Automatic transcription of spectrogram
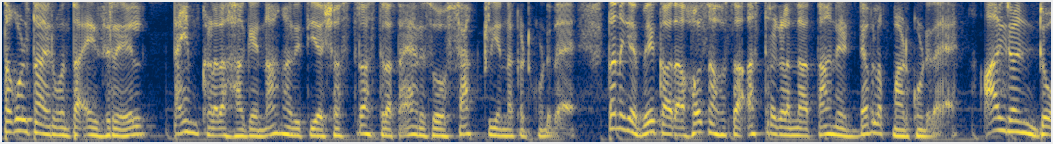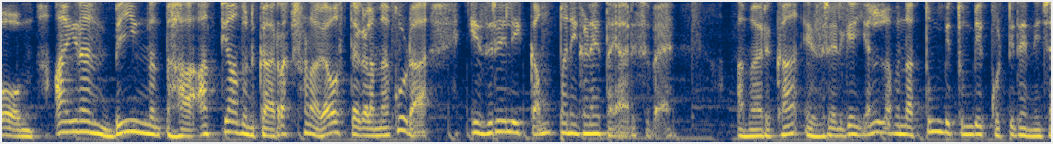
ತಗೊಳ್ತಾ ಇರುವಂಥ ಇಸ್ರೇಲ್ ಟೈಮ್ ಕಳೆದ ಹಾಗೆ ನಾನಾ ರೀತಿಯ ಶಸ್ತ್ರಾಸ್ತ್ರ ತಯಾರಿಸುವ ಫ್ಯಾಕ್ಟ್ರಿಯನ್ನು ಕಟ್ಕೊಂಡಿದೆ. ತನಗೆ ಬೇಕಾದ ಹೊಸ ಹೊಸ ಅಸ್ತ್ರಗಳನ್ನು ತಾನೇ ಡೆವಲಪ್ ಮಾಡಿಕೊಂಡಿದೆ. ಐರನ್ ಡೋಮ್, ಐರನ್ ಬೀಮ್ನಂತಹ ಅತ್ಯಾಧುನಿಕ ರಕ್ಷಣಾ ವ್ಯವಸ್ಥೆಗಳನ್ನು ಕೂಡ ಇಸ್ರೇಲಿ ಕಂಪನಿಗಳೇ ತಯಾರಿಸಿವೆ. ಅಮೆರಿಕ ಇಸ್ರೇಲ್ಗೆ ಎಲ್ಲವನ್ನ ತುಂಬಿ ತುಂಬಿ ಕೊಟ್ಟಿದೆ ನಿಜ.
